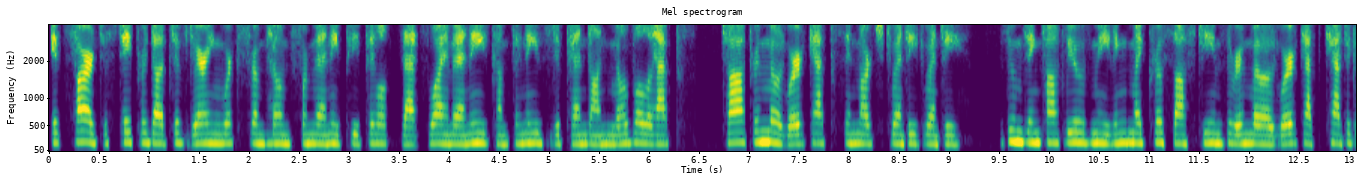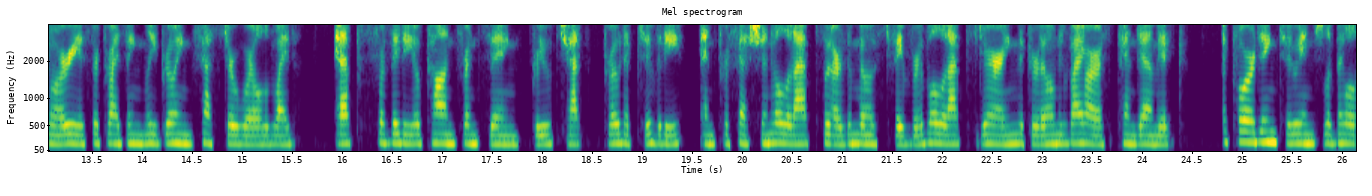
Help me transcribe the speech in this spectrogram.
It's hard to stay productive during work from home for many people. That's why many companies depend on mobile apps. Top remote work apps in March 2020. Zoom Talk View of Meeting Microsoft Teams The remote work app category is surprisingly growing faster worldwide. Apps for video conferencing, group chat, productivity, and professional apps are the most favorable apps during the coronavirus pandemic. According to Inglobal,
